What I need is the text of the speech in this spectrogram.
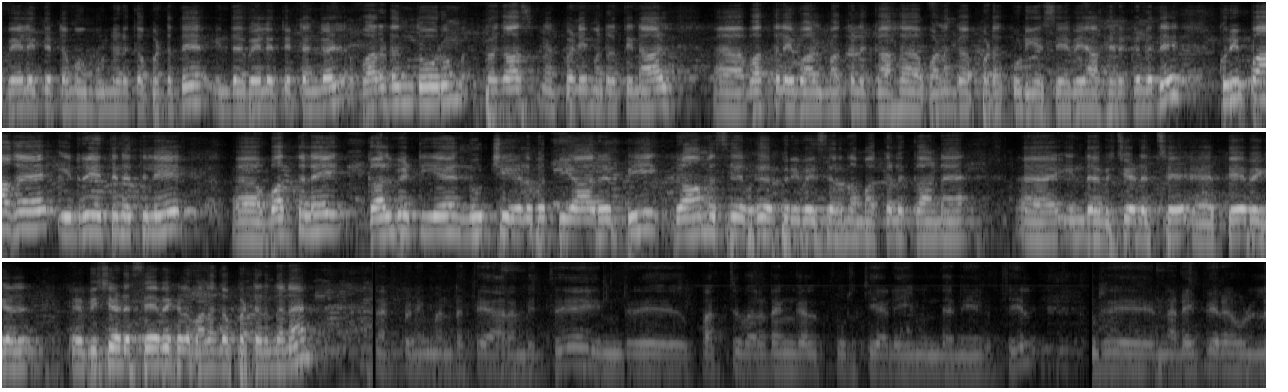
வேலை திட்டமும் முன்னெடுக்கப்பட்டது. இந்த வேலை திட்டங்கள் வருடந்தோறும் பிரகாஷ் நற்பணி மன்றத்தினால் வத்தலை வாழ் மக்களுக்காக வழங்கப்படக்கூடிய சேவையாக இருக்கிறது குறிப்பாக இன்றைய தினத்திலே வத்தலை கல்வெட்டிய நூற்றி எழுபத்தி ஆறு பி கிராம சேவக பிரிவை சேர்ந்த மக்களுக்கான இந்த விசேட சே- தேவைகள் விசேட சேவைகள் வழங்கப்பட்டிருந்தன. நற்பணி மன்றத்தை ஆரம்பித்து இன்று பத்து வருடங்கள் பூர்த்தி அடையும் இந்த நேரத்தில் இன்று நடைபெற உள்ள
